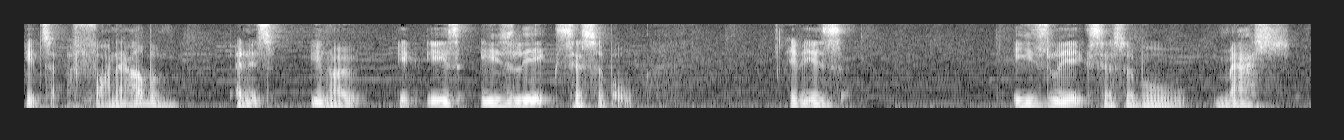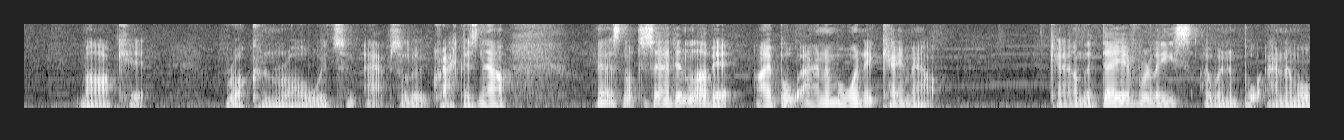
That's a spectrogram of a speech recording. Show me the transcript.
It's a fun album, and it's you know it is easily accessible. It is easily accessible mass market rock and roll with some absolute crackers. Now, that's not to say I didn't love it. I bought Animal when it came out. Okay, on the day of release, I went and bought Animal.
